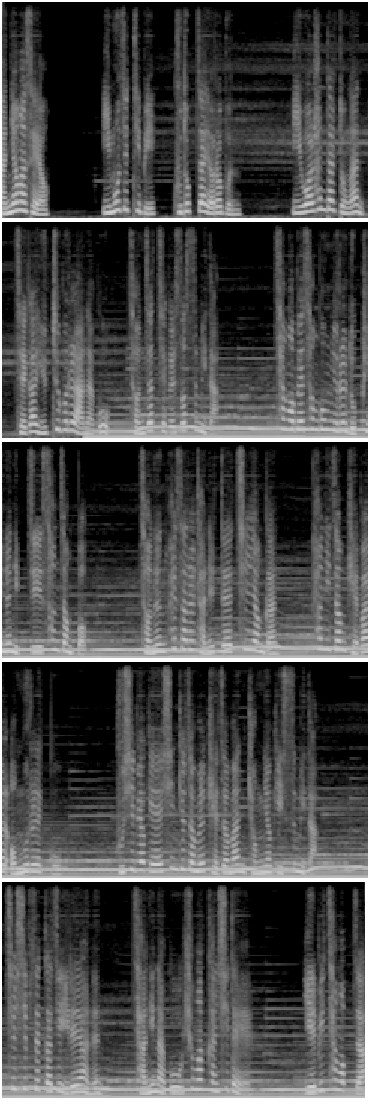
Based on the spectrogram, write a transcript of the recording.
안녕하세요. 이모지TV 구독자 여러분. 2월 한 달 동안 제가 유튜브를 안 하고 전자책을 썼습니다. 창업의 성공률을 높이는 입지 선정법. 저는 회사를 다닐 때 7년간 편의점 개발 업무를 했고 90여 개의 신규점을 개점한 경력이 있습니다. 70세까지 일해야 하는 잔인하고 흉악한 시대에 예비 창업자,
